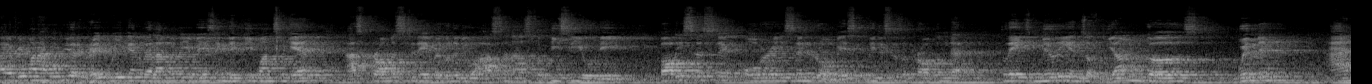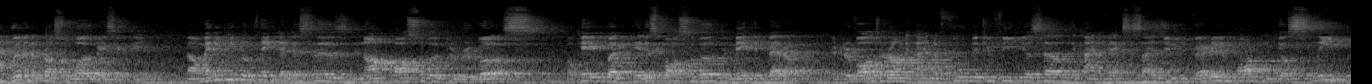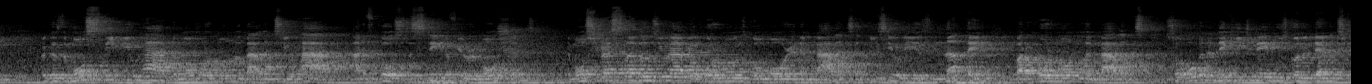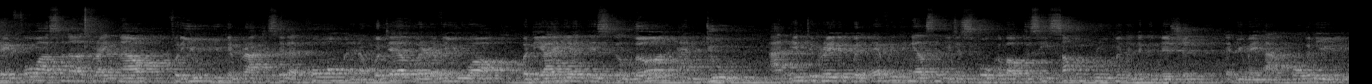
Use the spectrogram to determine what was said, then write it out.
Hi everyone, I hope you had a great weekend. Well, I'm going to be amazing Nikki once again. As promised today, we're going to do asanas for PCOD. Polycystic ovary syndrome. Basically, this is a problem that plagues millions of young girls, women, and women across the world basically. Now, many people think that this is not possible to reverse, okay? But it is possible to make it better. It revolves around the kind of food that you feed yourself, the kind of exercise you do. Very important, your sleep. Because the more sleep you have, the more hormones balance you have, and of course the state of your emotions. The more stress levels you have, your hormones go more in imbalance, and PCOD is nothing but a hormonal imbalance. So over to Nikki today, who's going to demonstrate four asanas right now for you. You can practice it at home, in a hotel, wherever you are. But the idea is to learn and do, and integrate it with everything else that we just spoke about to see some improvement in the condition that you may have. Over to you.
